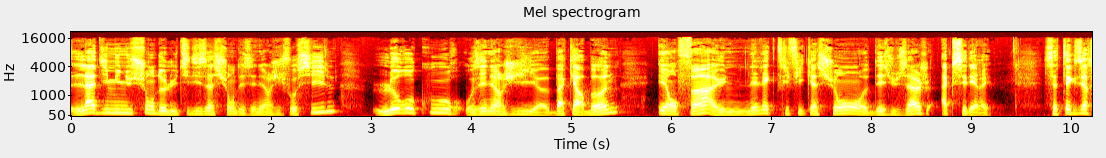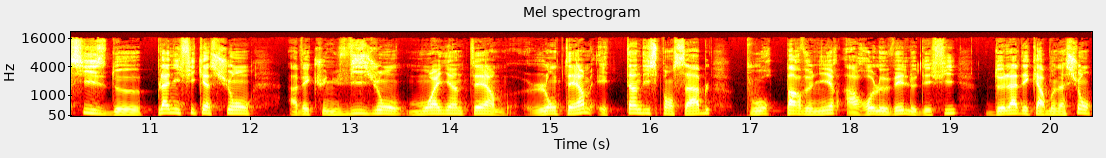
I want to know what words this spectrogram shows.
la diminution de l'utilisation des énergies fossiles, le recours aux énergies euh, bas carbone et enfin à une électrification euh, des usages accélérée. Cet exercice de planification avec une vision moyen terme, long terme est indispensable pour parvenir à relever le défi de la décarbonation.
